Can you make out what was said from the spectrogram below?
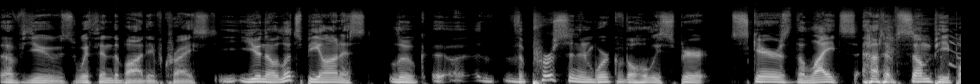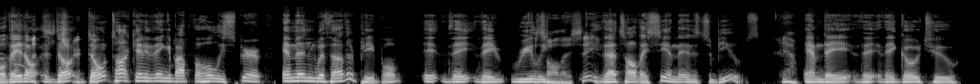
of views within the body of Christ. You know, let's be honest, Luke. Uh, the person and work of the Holy Spirit scares the lights out of some people. They don't don't true. don't talk anything about the Holy Spirit, and then with other people, it, they they really That's all they see. That's all they see, and then it's abused. Yeah. and they they, they go to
